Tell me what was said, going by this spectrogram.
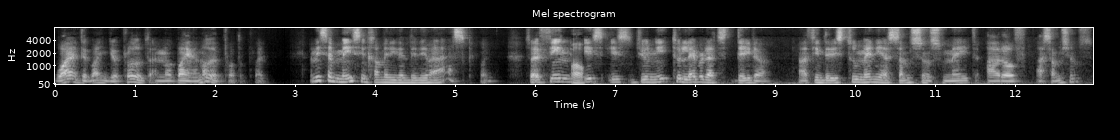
why are they buying your product and not buying another product, right? And it's amazing how many of them they even ask, right? So I think oh. is is you need to leverage data. I think there is too many assumptions made out of assumptions,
